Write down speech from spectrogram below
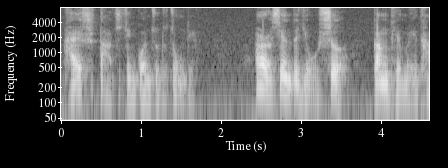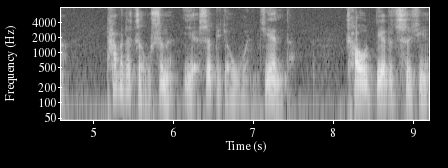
还是大资金关注的重点。二线的有色、钢铁、煤炭，它们的走势呢也是比较稳健的。超跌的次新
